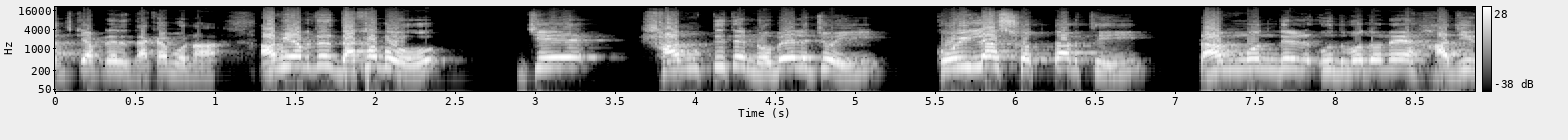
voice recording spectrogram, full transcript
আজকে আপনাদের দেখাবো না। আমি আপনাদের দেখাবো যে শান্তিতে নোবেল জয়ী কৈলাস সত্যার্থী রাম মন্দিরের উদ্বোধনে হাজির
